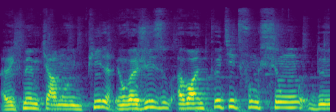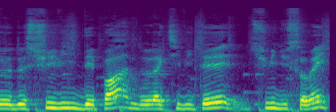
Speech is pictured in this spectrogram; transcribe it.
avec même carrément une pile et on va juste avoir une petite fonction de, de suivi des pas, de l'activité, suivi du sommeil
